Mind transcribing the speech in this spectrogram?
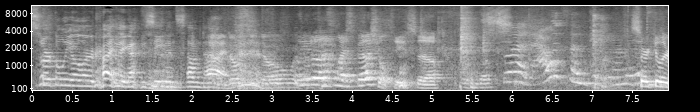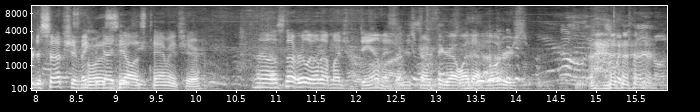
circular driving I've seen in some time. Well, you know, that's my specialty, so. Good, that was something. Circular deception, make the guy Let's see all this damage here. No, it's not really all that much damage. I'm just trying to figure out why that motor's oh, quit turning on.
